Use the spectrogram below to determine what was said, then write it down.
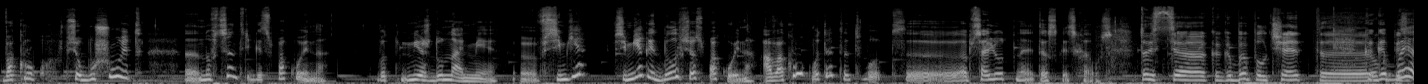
Вокруг все бушует, но в центре, говорит, спокойно. Вот между нами э, в семье в семье, говорит, было все спокойно. А вокруг вот этот вот э, абсолютный, так сказать, хаос. То есть э, КГБ получает э, КГБ,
